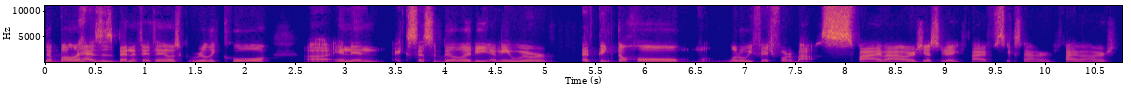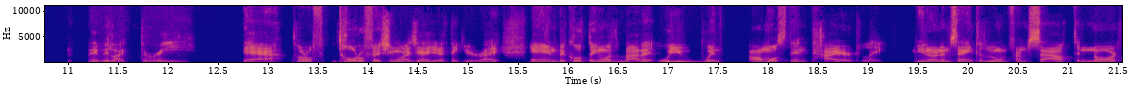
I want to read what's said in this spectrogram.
the boat has its benefits and it was really cool. Uh, and then accessibility. I mean, we were, I think the whole, what do we fish for? About five hours yesterday? Five, six hours, five hours? Maybe like three. Yeah, total total fishing wise. Yeah, yeah, I think you're right. And the cool thing was about it, we went almost the entire lake. You know what I'm saying? Because we went from south to north,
